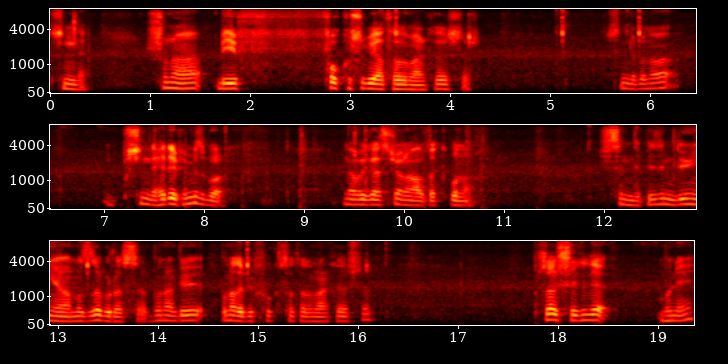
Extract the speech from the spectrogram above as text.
Şimdi. Şuna bir fokusu bir atalım arkadaşlar. Şimdi buna şimdi hedefimiz bu. Navigasyon aldık bunu. Şimdi bizim dünyamız da burası. Buna bir buna da bir fokus atalım arkadaşlar. Bu şekilde bu ne?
